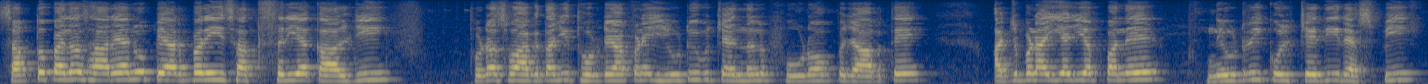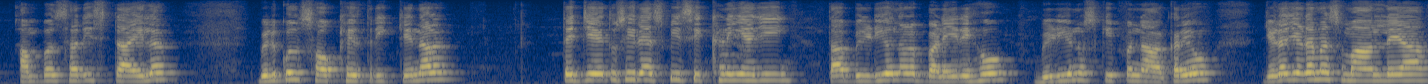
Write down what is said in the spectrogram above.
ਸਭ ਤੋਂ ਪਹਿਲਾਂ ਸਾਰਿਆਂ ਨੂੰ ਪਿਆਰ ਭਰੀ ਸਤਿ ਸ੍ਰੀ ਅਕਾਲ ਜੀ। ਤੁਹਾਡਾ ਸਵਾਗਤ ਹੈ ਜੀ ਤੁਹਾਡੇ ਆਪਣੇ YouTube channel food of Punjab ਤੇ। ਅੱਜ ਬਣਾਈ ਹੈ ਜੀ ਆਪਾਂ ਨੇ ਨਿਊਟਰੀ ਕੁਲਚੇ ਦੀ ਰੈਸਪੀ ਅੰਮ੍ਰਿਤਸਰੀ ਸਟਾਈਲ, ਬਿਲਕੁਲ ਸੌਖੇ ਤਰੀਕੇ ਨਾਲ। ਤੇ ਜੇ ਤੁਸੀਂ ਰੈਸਪੀ ਸਿੱਖਣੀ ਹੈ ਜੀ, ਤਾਂ ਵੀਡੀਓ ਨਾਲ ਬਣੇ ਰਹੋ, ਵੀਡੀਓ ਨੂੰ ਸਕਿਪ ਨਾ ਕਰਿਓ। ਜਿਹੜਾ ਜਿਹੜਾ ਮੈਂ ਸਮਾਨ ਲਿਆ,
